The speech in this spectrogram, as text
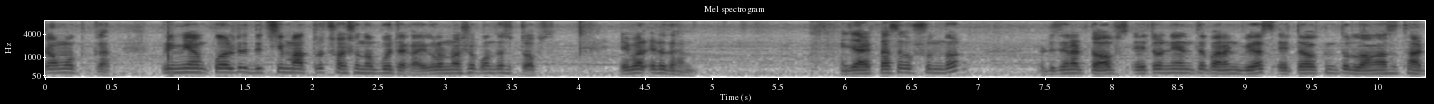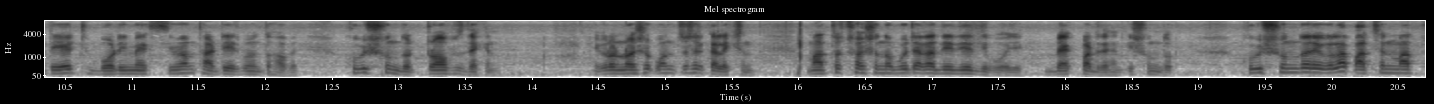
চমৎকার। প্রিমিয়াম কোয়ালিটি দিচ্ছি মাত্র ছয়শো নব্বই টাকা, এগুলো নশো পঞ্চাশ টপস এবার এটা দেখেন, এই যে একটা আছে খুব সুন্দর ডিজাইনার টপস এটাও নিয়ে নিতে পারেন বিয়াস এটাও কিন্তু লং আছে thirty eight body maximum thirty eight পর্যন্ত হবে। খুবই সুন্দর টপস দেখেন, এগুলো নয়শো পঞ্চাশের কালেকশন মাত্র ছয়শো নব্বই টাকা দিয়ে দিয়ে দিব, এই যে ব্যাক পার্ট দেখেন কি সুন্দর। খুবই সুন্দর এগুলো, পাচ্ছেন মাত্র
